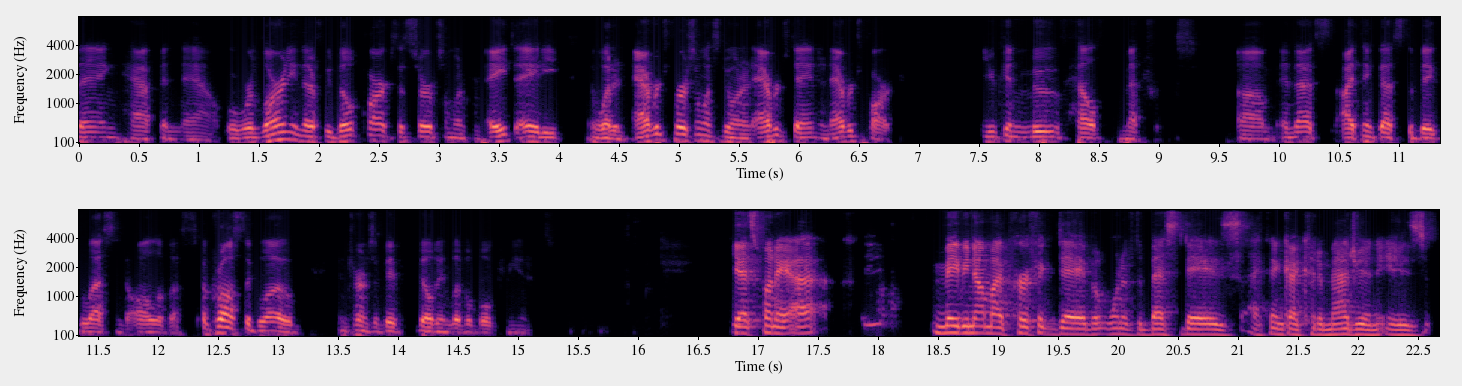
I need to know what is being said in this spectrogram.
thing happen now, where we're learning that if we build parks that serve someone from 8 to 80 and what an average person wants to do on an average day in an average park, you can move health metrics. Um, and that's, I think that's the big lesson to all of us across the globe in terms of building livable communities. Yeah, it's funny. I, maybe not my perfect day, but one of the best days I think I could imagine is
